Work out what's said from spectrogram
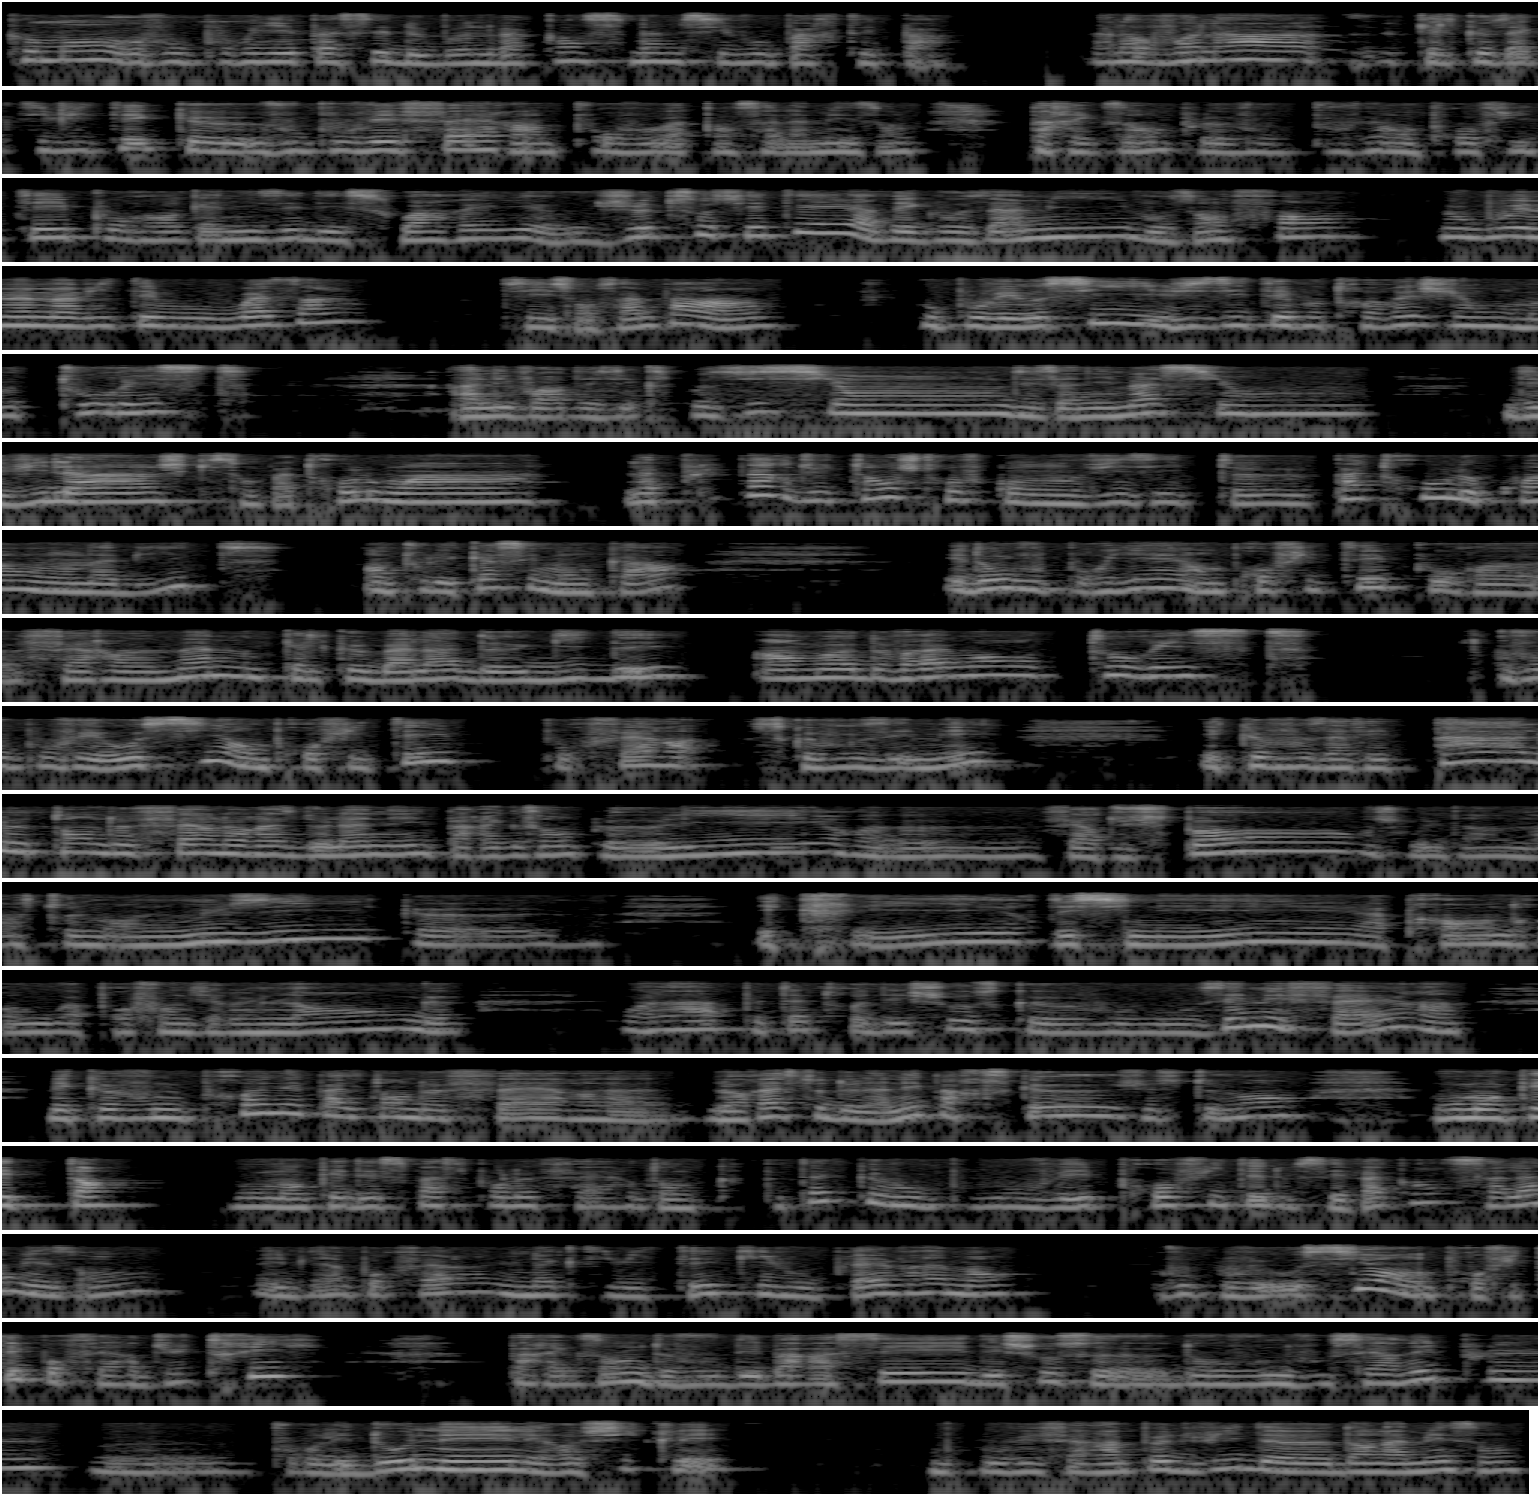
comment vous pourriez passer de bonnes vacances même si vous partez pas? Alors voilà quelques activités que vous pouvez faire hein, pour vos vacances à la maison. Par exemple, vous pouvez en profiter pour organiser des soirées euh, jeux de société avec vos amis, vos enfants. Vous pouvez même inviter vos voisins s'ils sont sympas. Hein. Vous pouvez aussi visiter votre région en mode touriste, aller voir des expositions, des animations, des villages qui sont pas trop loin. La plupart du temps, je trouve qu'on visite euh, pas trop le coin où on habite. En tous les cas, c'est mon cas. Et donc, vous pourriez en profiter pour euh, faire même quelques balades guidées en mode vraiment touriste. Vous pouvez aussi en profiter pour faire ce que vous aimez et que vous n'avez pas le temps de faire le reste de l'année, par exemple lire, euh, faire du sport, jouer d'un instrument de musique, euh, écrire, dessiner, apprendre ou approfondir une langue, voilà peut-être des choses que vous aimez faire, mais que vous ne prenez pas le temps de faire euh, le reste de l'année parce que justement vous manquez de temps, vous manquez d'espace pour le faire. Donc peut-être que vous pouvez profiter de ces vacances à la maison eh bien, pour faire une activité qui vous plaît vraiment. Vous pouvez aussi en profiter pour faire du tri. Par exemple, de vous débarrasser des choses euh, dont vous ne vous servez plus, euh, pour les donner, les recycler. Vous pouvez faire un peu de vide dans la maison.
